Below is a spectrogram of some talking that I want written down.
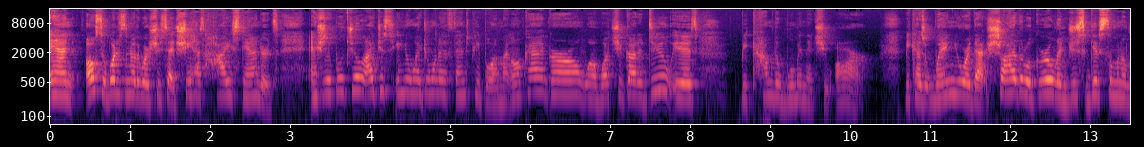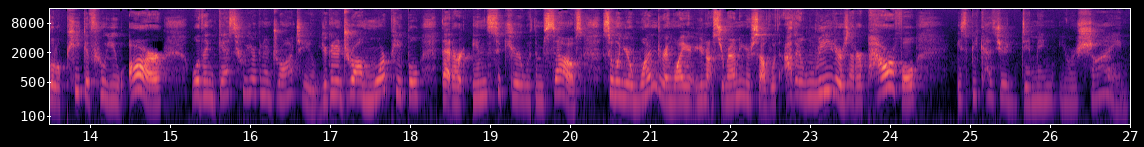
And also, what is another word she said? She has high standards. And she's like, Well, Jill, I just, you know, I don't want to offend people. I'm like, Okay, girl, well, what you got to do is become the woman that you are. Because when you're that shy little girl and just give someone a little peek of who you are, well, then guess who you're going to draw to you? You're going to draw more people that are insecure with themselves. So when you're wondering why you're not surrounding yourself with other leaders that are powerful, is because you're dimming your shine.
